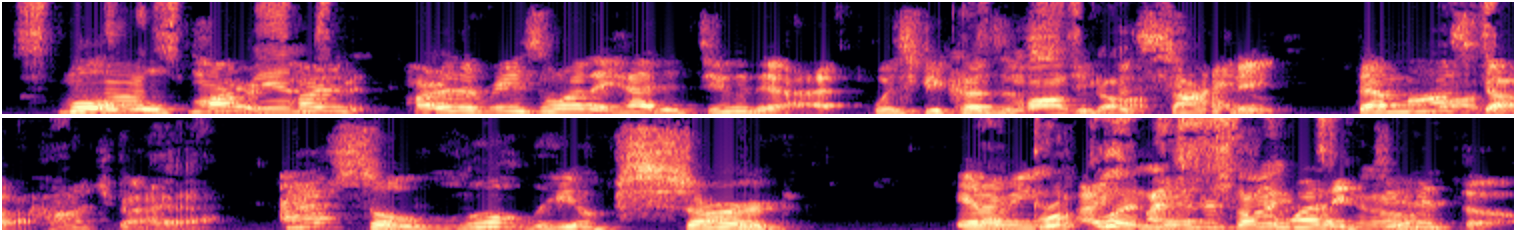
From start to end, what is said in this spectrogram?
It's well, not well smart part, part, of, part, of, the reason why they had to do that was because of Mozgov. stupid signing. That Mozgov, contract. Yeah. Absolutely absurd. And well, I mean, Brooklyn I, I understand why they you know? did it though.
